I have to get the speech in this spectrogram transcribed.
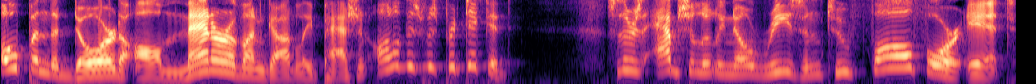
open the door to all manner of ungodly passion. All of this was predicted. So there's absolutely no reason to fall for it.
